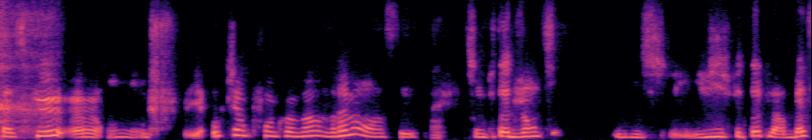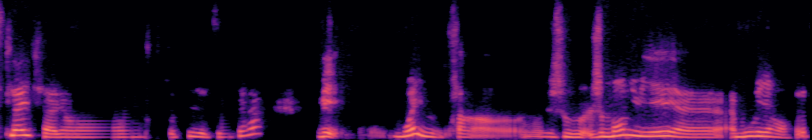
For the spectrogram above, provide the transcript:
Parce qu'il n'y euh, a aucun point commun. Vraiment, hein, ils sont peut-être gentils. Ils, vivent peut-être leur best life à aller en entreprise, etc. Mais moi, enfin, je, m'ennuyais euh, à mourir, en fait.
